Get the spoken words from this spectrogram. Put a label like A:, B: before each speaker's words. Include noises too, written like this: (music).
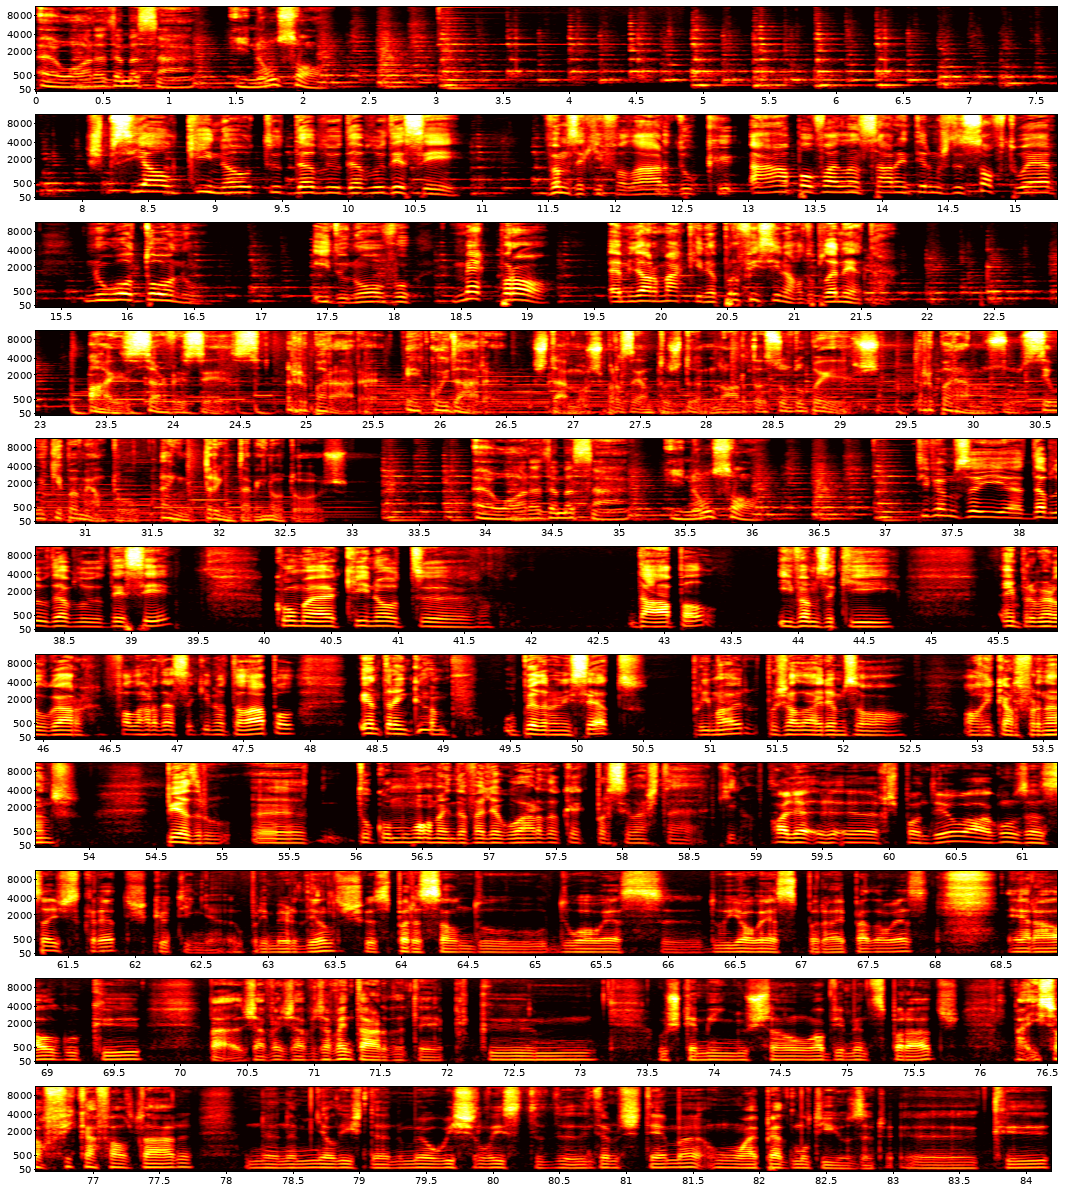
A: A hora da maçã e não só.
B: Especial Keynote WWDC. Vamos aqui falar do que a Apple vai lançar em termos de software no outono e do novo Mac Pro, a melhor máquina profissional do planeta.
C: iServices. Reparar é cuidar. Estamos presentes de norte a sul do país. Reparamos o seu equipamento em 30 minutos.
A: A hora da maçã e não só.
B: Tivemos aí a WWDC com uma keynote da Apple e vamos aqui, em primeiro lugar, falar dessa keynote da Apple. Entra em campo o Pedro Aniceto, primeiro, depois já lá iremos ao, ao Ricardo Fernandes. Pedro, uh, tu como um homem da velha guarda, o que é que pareceu esta keynote?
D: Olha, uh, respondeu a alguns anseios secretos que eu tinha. O primeiro deles, a separação do, do OS, do iOS para iPadOS, era algo que pá, já, vem, já, já vem tarde até, porque hum, os caminhos são obviamente separados pá, e só fica a faltar na, na, minha lista, no meu wishlist de, em termos de sistema, um iPad multi-user, uh, que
